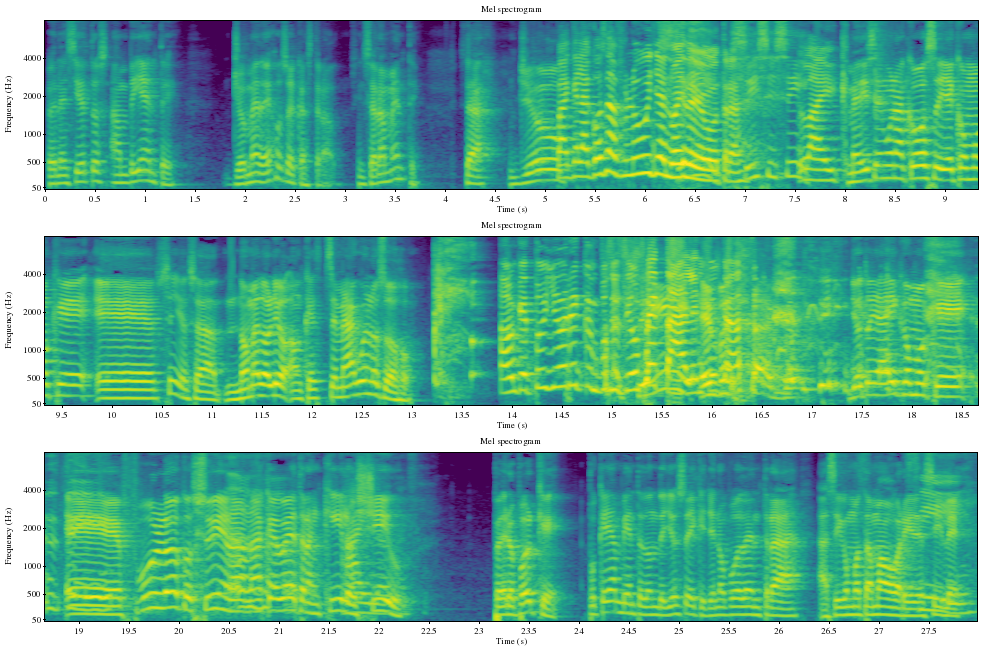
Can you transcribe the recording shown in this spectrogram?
Pero en ciertos ambientes, yo me dejo ser castrado, sinceramente. O sea, yo... Para que la cosa fluya, no hay de otra. Sí, sí, sí. Like. Me dicen una cosa y es como que, eh, sí, o sea, no me dolió, aunque se me hago en los ojos. Aunque tú llores con posesión Sí, fetal en tu casa. exacto. Yo estoy ahí como que, Sí. eh, full loco, sí, nada, nada que ver, tranquilo, Ay, chill. Pero ¿por qué? Porque hay ambientes donde yo sé que yo no puedo entrar así como estamos ahora y Sí. decirle,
